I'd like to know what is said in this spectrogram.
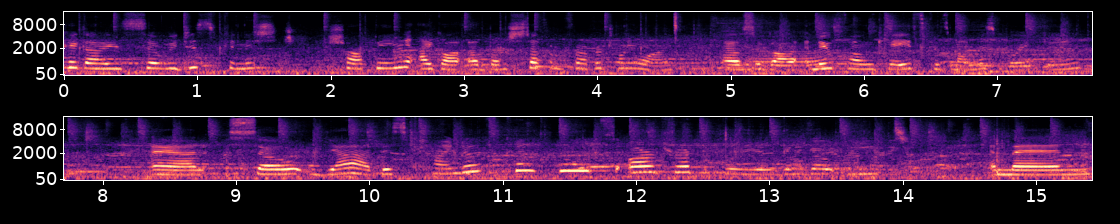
Hey guys, so we just finished shopping. I got a bunch of stuff from Forever 21. I also got a new phone case because mine was breaking. And so yeah, this kind of concludes our trip. For you. We're gonna go eat and then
